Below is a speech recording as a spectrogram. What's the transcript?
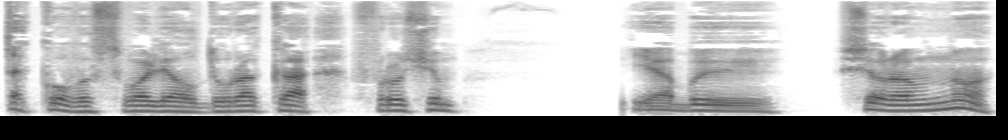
Такого свалял дурака. Впрочем, я бы все равно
